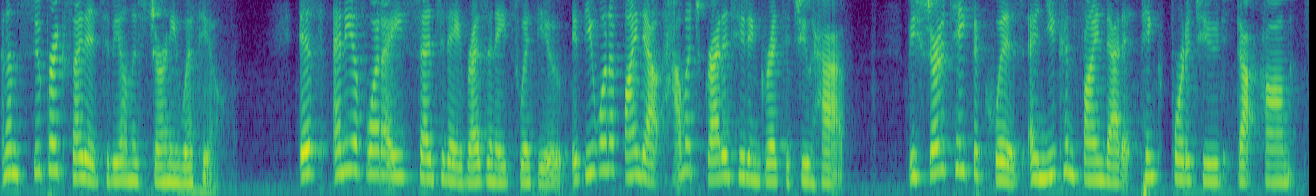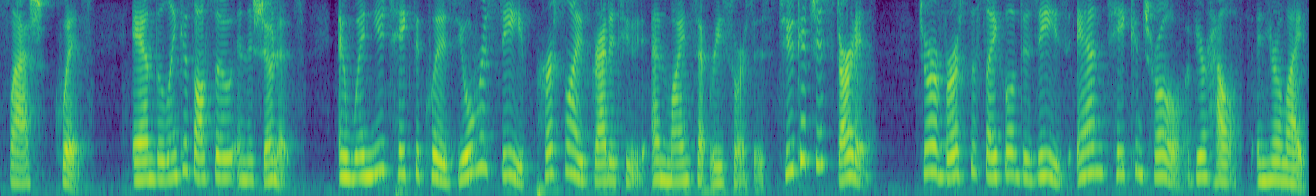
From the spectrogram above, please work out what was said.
and I'm super excited to be on this journey with you. If any of what I said today resonates with you, if you want to find out how much gratitude and grit that you have, be sure to take the quiz, and you can find that at pinkfortitude.com slash quiz. And the link is also in the show notes. And when you take the quiz, you'll receive personalized gratitude and mindset resources to get you started, to reverse the cycle of disease and take control of your health and your life.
